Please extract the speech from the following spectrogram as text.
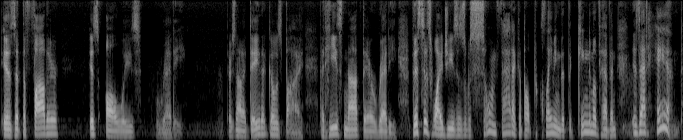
is that the Father is always ready. There's not a day that goes by that he's not there ready. This is why Jesus was so emphatic about proclaiming that the kingdom of heaven is at hand.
